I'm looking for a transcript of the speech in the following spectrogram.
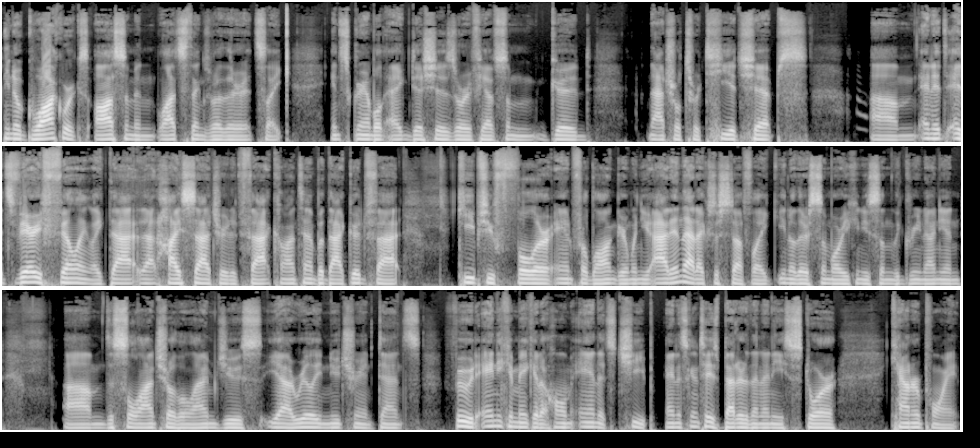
you know, guac works awesome in lots of things, whether it's like in scrambled egg dishes or if you have some good natural tortilla chips. Um, and it, it's very filling, like that that high saturated fat content, but that good fat keeps you fuller and for longer. And when you add in that extra stuff, like you know, there's some more you can use some of the green onion, um, the cilantro, the lime juice. Yeah, really nutrient dense food, and you can make it at home, and it's cheap, and it's going to taste better than any store counterpoint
